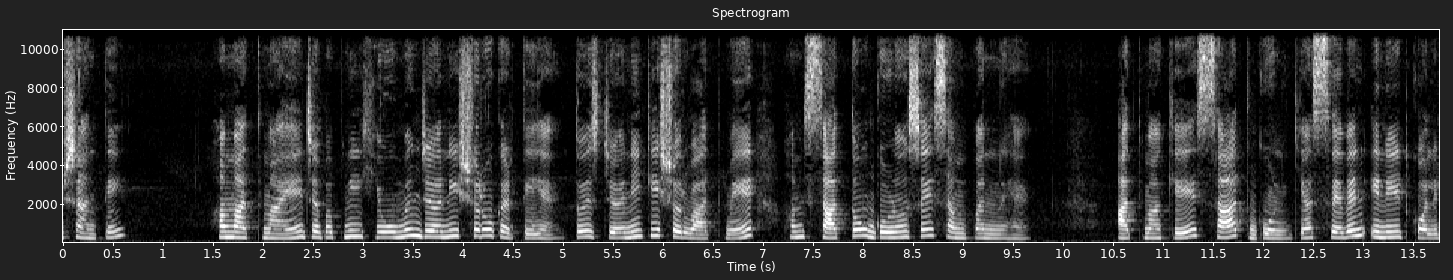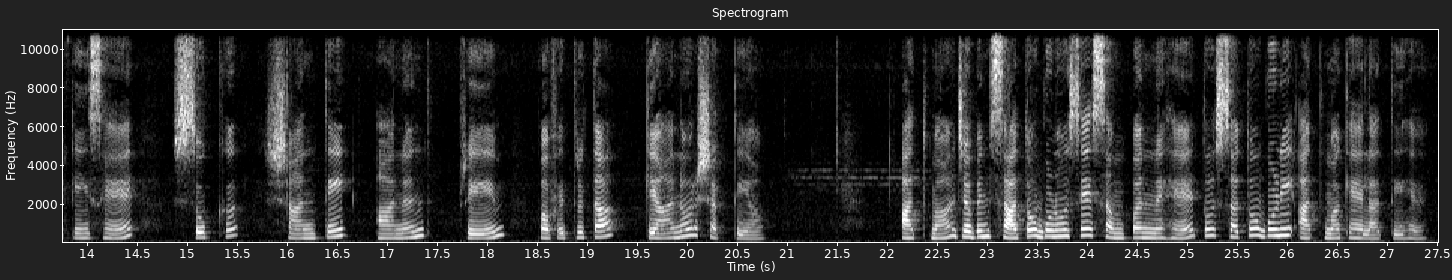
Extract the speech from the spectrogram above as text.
शांति। हम आत्माएँ जब अपनी ह्यूमन जर्नी शुरू करती हैं तो इस जर्नी की शुरुआत में हम सातों गुणों से संपन्न हैं। आत्मा के सात गुण या सेवन इनेट क्वालिटीज़ हैं, सुख, शांति, आनंद, प्रेम, पवित्रता, ज्ञान और शक्तियाँ। आत्मा जब इन सातों गुणों से संपन्न है तो सतोगुणी आत्मा कहलाती है।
